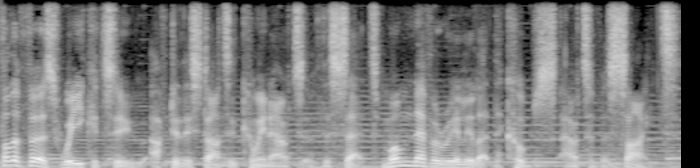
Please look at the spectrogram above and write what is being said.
For the first week or two after they started coming out of the set, Mum never really let the cubs out of her sight.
